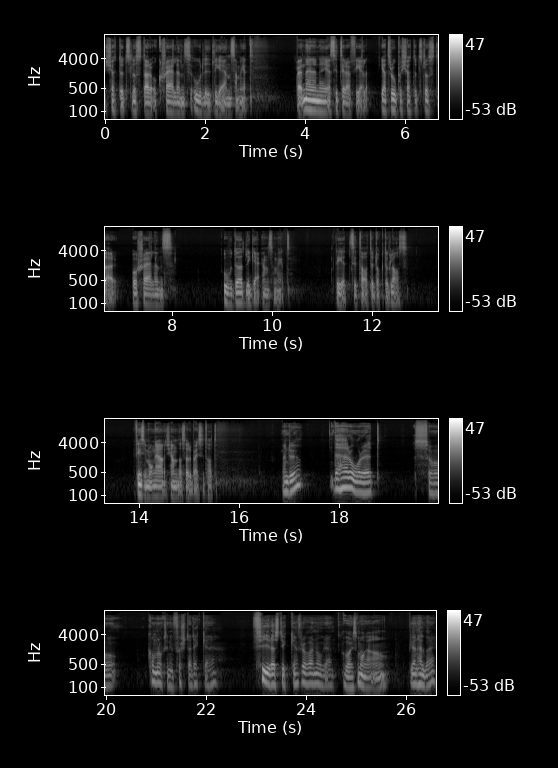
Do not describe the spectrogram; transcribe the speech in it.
köttets lustar och själens olidliga ensamhet. Nej, nej, nej, jag citerar fel. Jag tror på köttets lustar och själens odödliga ensamhet. Det är ett citat ur Dr. Glas. Det finns ju många kända Söderberg-citat. Men du, det här året så kommer också din första deckare. Fyra stycken för att vara noggrann. Var det så många? Ja. Björn Hellberg.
